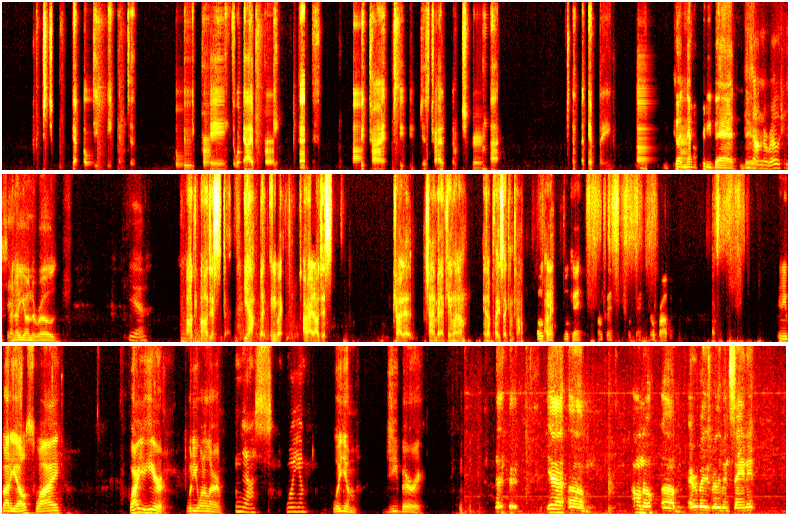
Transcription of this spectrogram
Christian theology, into pray the way I pray. I'll be trying to just try to make sure I'm not manipulate. Uh, Cutting out pretty bad. He's on the road. He said. I know you're on the road. Yeah. I'll, I'll just, yeah, but anyway, all right, I'll just try to chime back in when I'm in a place I can talk. Okay, okay, okay, okay, no problem. Anybody else? Why? Why are you here? What do you want to learn? Yes, William. William G. Berry. yeah, um, I don't know. Um, everybody's really been saying it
